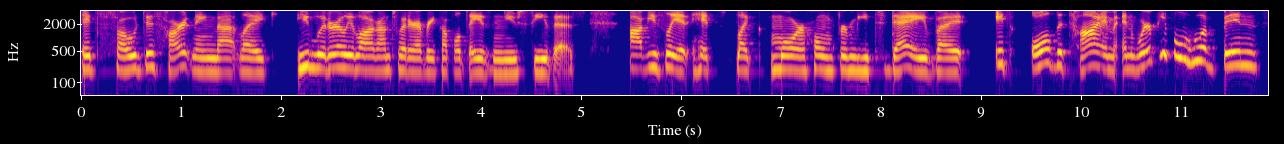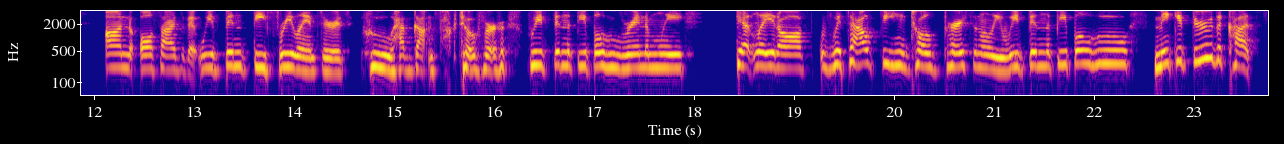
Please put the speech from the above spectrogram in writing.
it's so disheartening that like you literally log on Twitter every couple days and you see this. Obviously it hits like more home for me today, but it's all the time. And we're people who have been on all sides of it. We've been the freelancers who have gotten fucked over. We've been the people who randomly get laid off without being told personally. We've been the people who make it through the cuts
